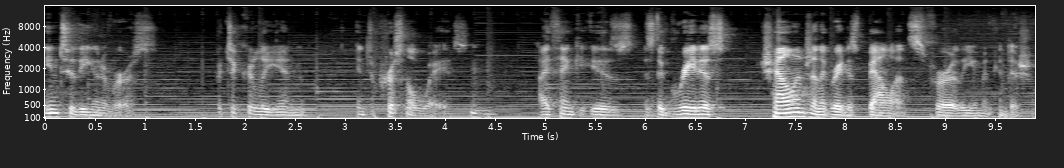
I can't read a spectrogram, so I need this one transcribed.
into the universe, particularly in into personal ways, mm-hmm. I think is is the greatest challenge and the greatest balance for the human condition.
